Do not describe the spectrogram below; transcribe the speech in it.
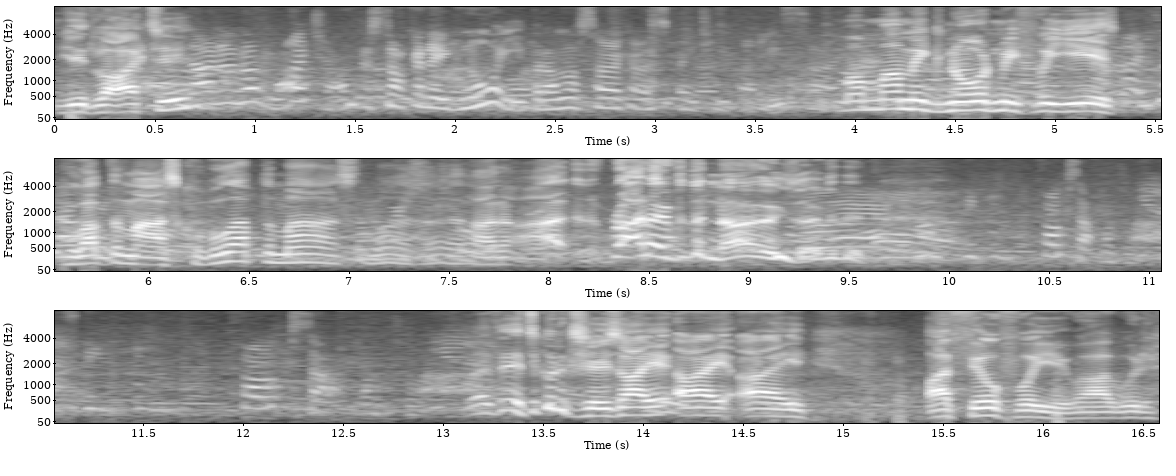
You'd like to? No, no, not like to. I'm just not going to ignore you, but I'm also not going to speak to you, buddy. So. My mum ignored me for years. Pull up the mask. Pull up the mask. The mask. I don't- I- right over the nose. Over the. Fox up my class. Fox up my class. It's a good excuse. I, I, I, I feel for you. I would.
